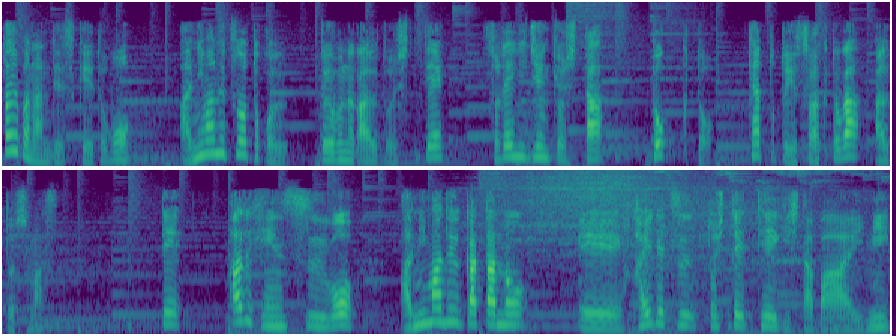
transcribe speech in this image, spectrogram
例えばなんですけれども、アニマルプロトコルというものがあるとして、それに準拠した doc と cat というストラクトがあるとします。で、ある変数をアニマル型の、えー、配列として定義した場合に、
